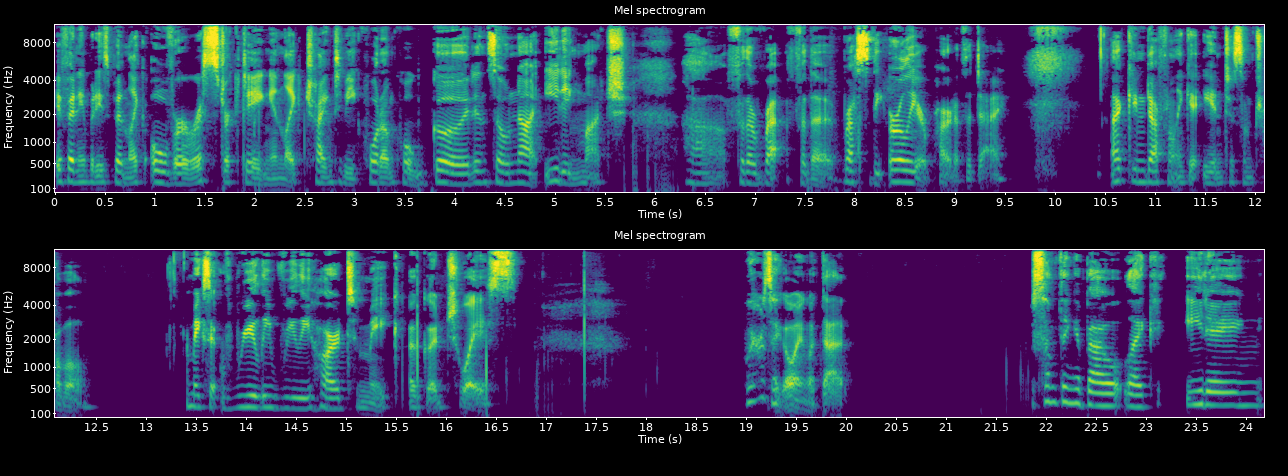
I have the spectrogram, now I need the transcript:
if anybody's been like over restricting and like trying to be quote unquote good and so not eating much uh, for the re- for the rest of the earlier part of the day that can definitely get you into some trouble. It makes it really really hard to make a good choice. Where was i going with that something about like eating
